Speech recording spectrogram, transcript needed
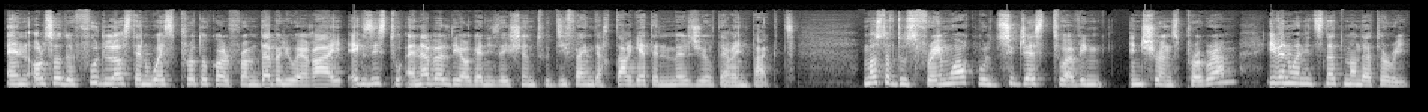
and also the Food Loss and Waste Protocol from WRI exist to enable the organization to define their target and measure their impact. Most of those framework would suggest to having insurance program, even when it's not mandatory.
